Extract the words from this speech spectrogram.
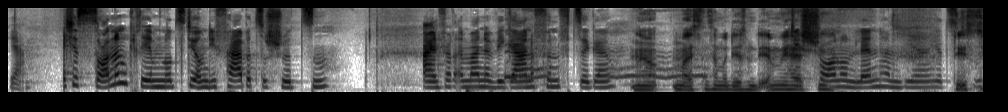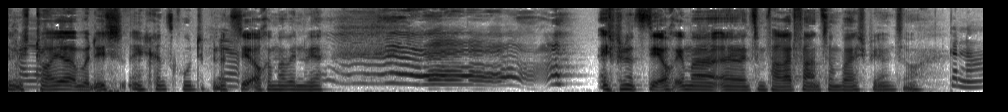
Ja. Welche Sonnencreme nutzt ihr, um die Farbe zu schützen? Einfach immer eine vegane 50er. Ja, meistens haben wir die das mit irgendwie Die halt. Sean und Len haben wir jetzt. Die ist ziemlich teuer, aber die ist eigentlich ganz gut. Ich benutze Ja. die auch immer, wenn wir. Ich benutze die auch immer äh, zum Fahrradfahren zum Beispiel und so. Genau.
